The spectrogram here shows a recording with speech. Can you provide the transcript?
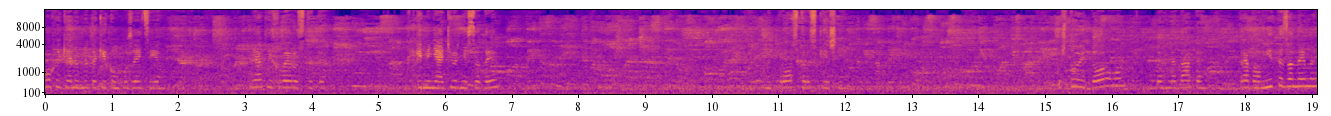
Ох, як я люблю такі композиції. Як їх виростити? Такі мініатюрні сади. Просто розкішні. Коштують дорого, доглядати треба вміти за ними.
